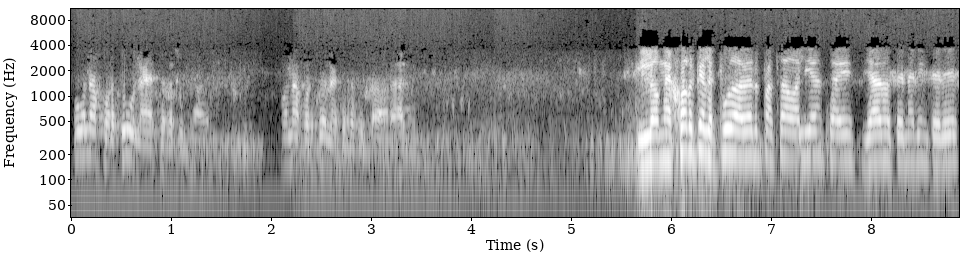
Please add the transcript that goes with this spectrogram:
fue una fortuna ese resultado. Fue una fortuna ese resultado, realmente. Lo mejor que le pudo haber pasado a Alianza es ya no tener interés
